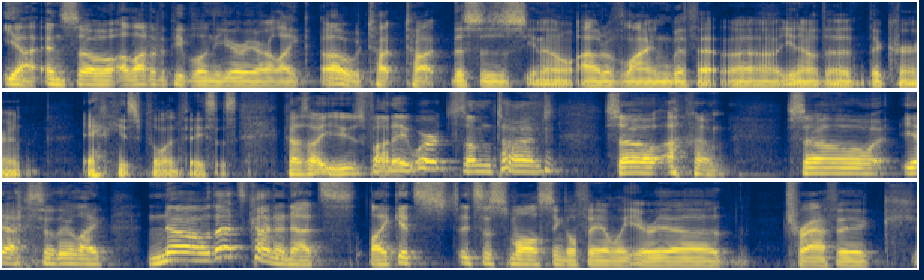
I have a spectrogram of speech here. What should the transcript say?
Yeah, and so a lot of the people in the area are like, "Oh, tut tut, this is you know out of line with uh, you know the the current." And he's pulling faces because I use funny words sometimes. so, um, so yeah, so they're like, "No, that's kind of nuts. Like it's it's a small single family area, traffic.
